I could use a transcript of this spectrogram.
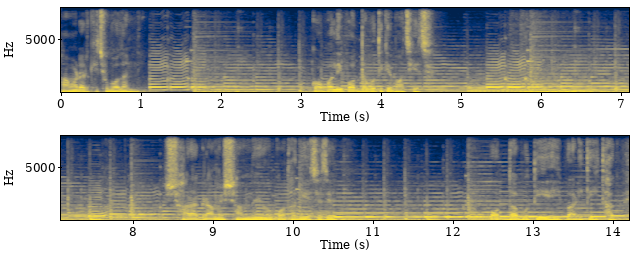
আমার আর কিছু বলার নেই। কপালই পদ্মাবতীকে বাঁচিয়েছে। সারা গ্রামের সামনে ও কথা দিয়েছে যে পদ্মাবতী এই বাড়িতেই থাকবে।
